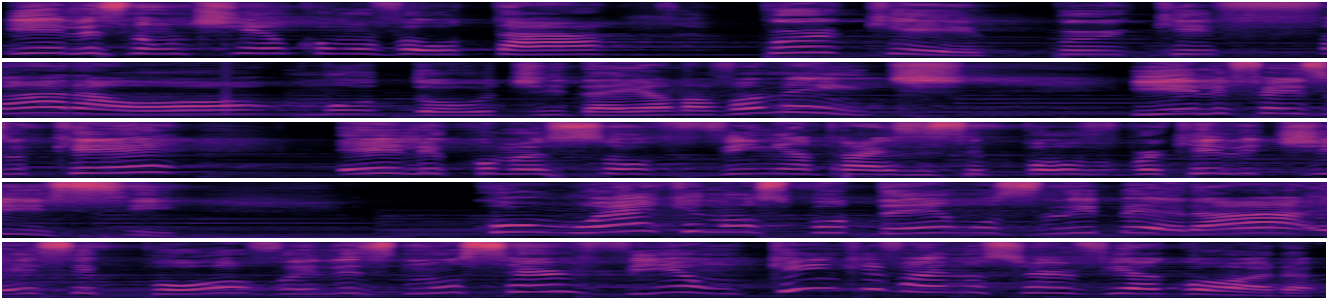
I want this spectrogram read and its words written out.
e eles não tinham como voltar. Por quê? Porque Faraó mudou de ideia novamente. E ele fez o quê? Ele começou a vir atrás desse povo, porque ele disse: Como é que nós podemos liberar esse povo? Eles não serviam. Quem que vai nos servir agora?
